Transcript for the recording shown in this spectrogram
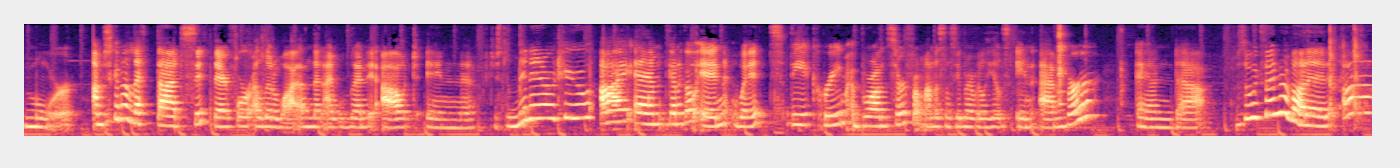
more. I'm just gonna let that sit there for a little while and then I will blend it out in just a minute or two. I am gonna go in with the cream bronzer from Anastasia Beverly Hills in Amber and uh, I'm so excited about it. Ah.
